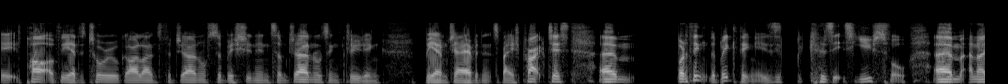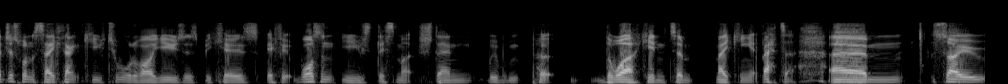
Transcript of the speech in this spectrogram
It's part of the editorial guidelines for journal submission in some journals, including BMJ Evidence Based Practice. Um, but I think the big thing is because it's useful. Um, and I just want to say thank you to all of our users because if it wasn't used this much, then we wouldn't put the work into making it better. Um, so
